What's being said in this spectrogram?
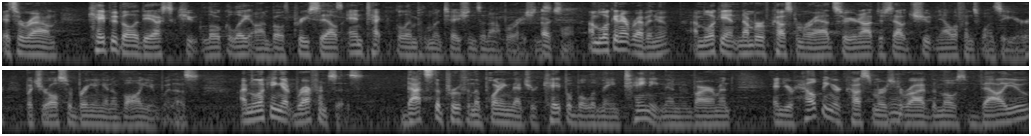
It's around capability to execute locally on both pre-sales and technical implementations and operations. Excellent. I'm looking at revenue, I'm looking at number of customer ads, so you're not just out shooting elephants once a year, but you're also bringing in a volume with us. I'm looking at references. That's the proof and the pointing that you're capable of maintaining that environment and you're helping your customers hmm. derive the most value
